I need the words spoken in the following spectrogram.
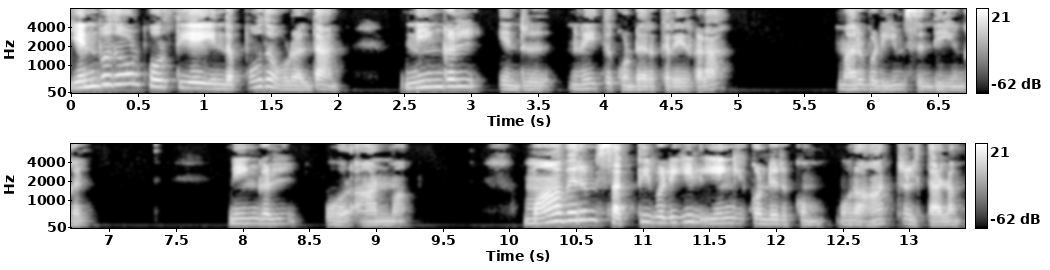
என்பதோல் போர்த்திய இந்த பூத உடல்தான் நீங்கள் என்று நினைத்துக் கொண்டிருக்கிறீர்களா? மறுபடியும் சிந்தியுங்கள். நீங்கள் ஓர் ஆன்மா. மாபெரும் சக்தி வழியில் இயங்கிக் கொண்டிருக்கும் ஒரு ஆற்றல் தளம்.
